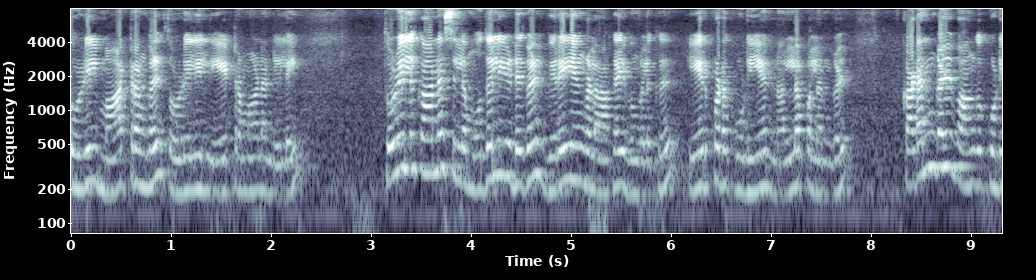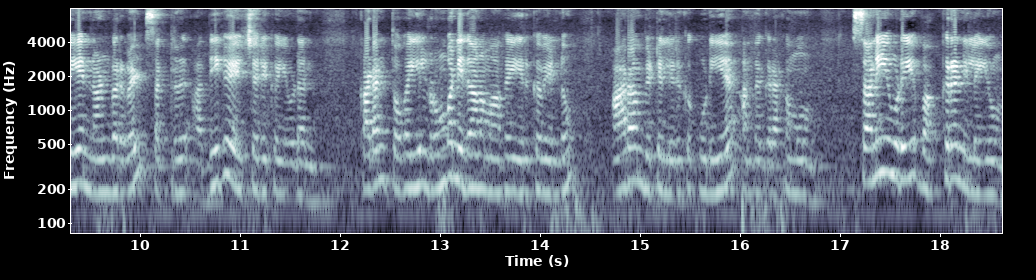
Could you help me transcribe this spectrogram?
தொழில் மாற்றங்கள் தொழிலில் ஏற்றமான நிலை. தொழிலுக்கான சில முதலீடுகள் விரயங்களாக இவங்களுக்கு ஏற்படக்கூடிய நல்ல பலன்கள். கடன்கள் வாங்கக்கூடிய நண்பர்கள் சற்று அதிக எச்சரிக்கையுடன் கடன் தொகையில் ரொம்ப நிதானமாக இருக்க வேண்டும். ஆறாம் வீட்டில் இருக்கக்கூடிய அந்த கிரகமும் சனியுடைய வக்கர நிலையும்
